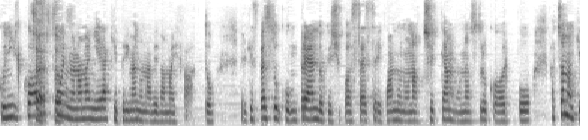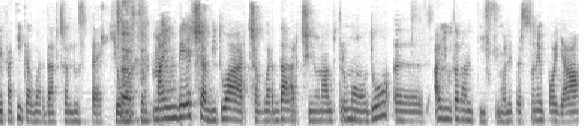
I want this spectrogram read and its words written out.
con il corpo certo. in una maniera che prima non aveva mai fatto, perché spesso comprendo che ci possa essere quando non accettiamo il nostro corpo, facciamo anche fatica a guardarci allo specchio, certo. ma invece abituarci a guardarci in un altro modo eh, aiuta tantissimo le persone poi a,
